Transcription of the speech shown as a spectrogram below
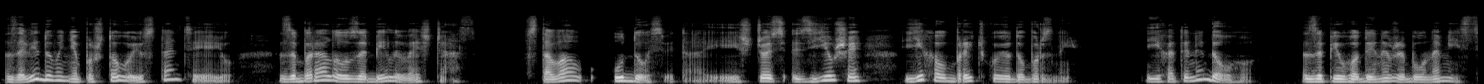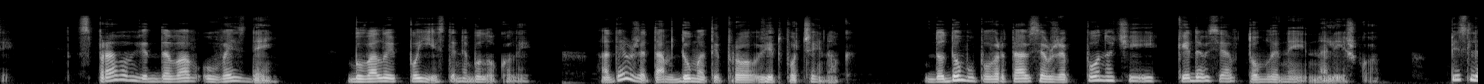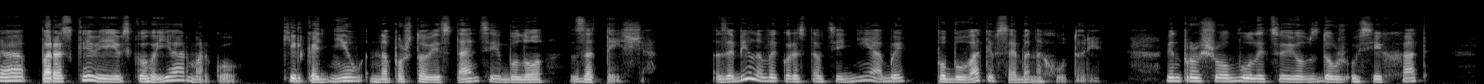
Завідування поштовою станцією забирало у забіли весь час, вставав у досвіта і, щось з'ївши, їхав бричкою до борзни. Їхати недовго, за півгодини вже був на місці. Справам віддавав увесь день. Бувало, й поїсти не було коли. А де вже там думати про відпочинок? Додому повертався вже поночі і кидався втомлений на ліжко. Після Параскевіївського ярмарку кілька днів на поштовій станції було затища. Забіла використав ці дні, аби побувати в себе на хуторі. Він пройшов вулицею вздовж усіх хат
